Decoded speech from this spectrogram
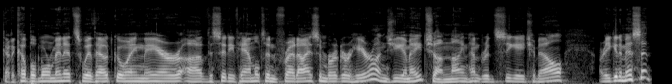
Got a couple more minutes with outgoing Mayor of the City of Hamilton, Fred Eisenberger, here on GMH on 900 CHML. Are you going to miss it?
